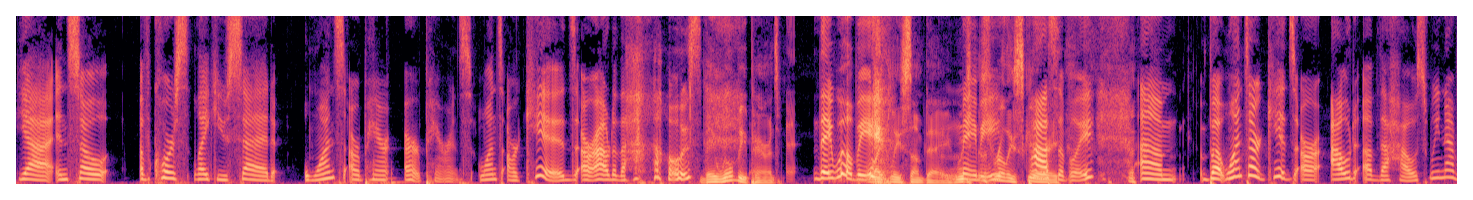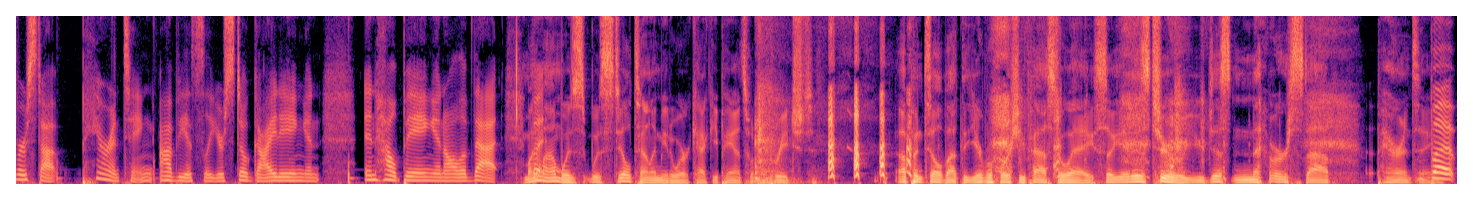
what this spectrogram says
Yeah, and so of course, like you said, once our parent our parents, once our kids are out of the house, They will be parents they will be likely someday, which maybe is really scary. possibly. um, but once our kids are out of the house, we never stop parenting. Obviously, you're still guiding and and helping and all of that. My But- mom was was still telling me to wear khaki pants when I preached. up until about the year before she passed away. So it is true. You just never stop parenting. But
